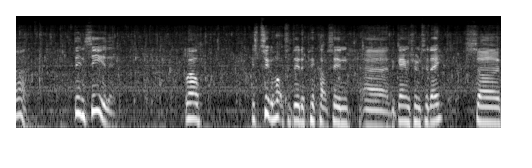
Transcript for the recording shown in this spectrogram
um, Didn't see you there. Well, it's too hot to do the pickups in uh, the games room today, so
